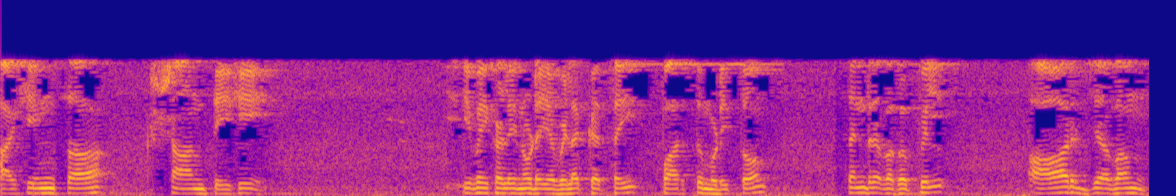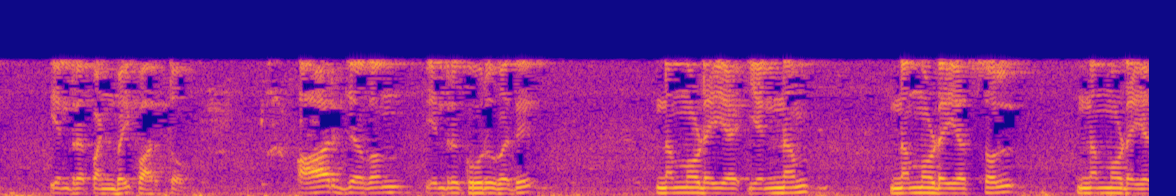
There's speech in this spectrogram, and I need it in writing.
அஹிம்சா சாந்திகி இவைகளினுடைய விளக்கத்தை பார்த்து முடித்தோம் சென்ற வகுப்பில் ஆர்ஜவம் என்ற பண்பை பார்த்தோம். ஆர்ஜவம் என்று கூறுவது நம்முடைய எண்ணம் நம்முடைய சொல் நம்முடைய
